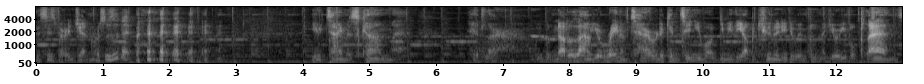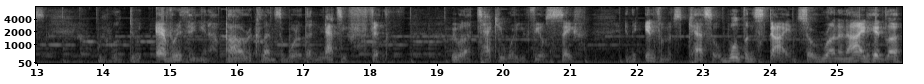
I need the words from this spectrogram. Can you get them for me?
This is very generous, isn't it? Your time has come. Hitler, we will not allow your reign of terror to continue or give you the opportunity to implement your evil plans. We will do everything in our power to cleanse the world of the Nazi filth. We will attack you where you feel safe, in the infamous castle Wolfenstein, so run and hide, Hitler.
